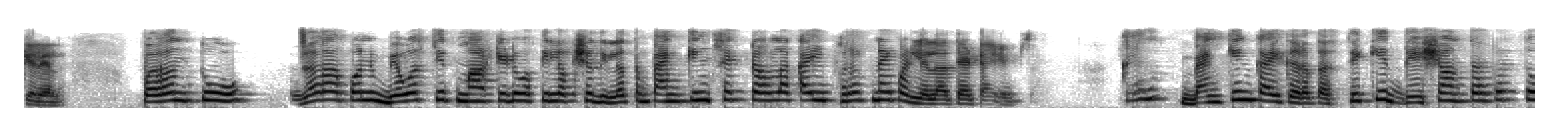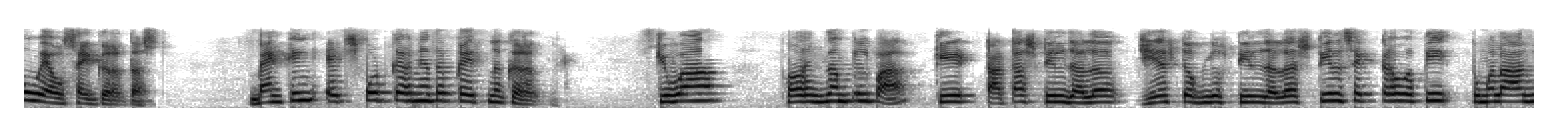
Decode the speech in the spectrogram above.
केलेला आहे. परंतु जर आपण व्यवस्थित मार्केटवरती लक्ष दिलं तर बँकिंग सेक्टरला काही फरक नाही पडलेला त्या टॅरिफचा कारण बँकिंग काय करत असते की देशांतर्गत तो व्यवसाय करत असतो. बँकिंग एक्सपोर्ट करण्याचा प्रयत्न करत नाही. किंवा फॉर एक्झाम्पल पहा की टाटा स्टील झालं जीएसडब्ल्यू स्टील झालं स्टील सेक्टरवरती तुम्हाला आज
